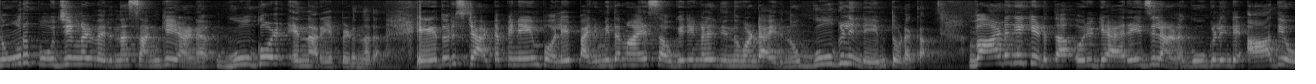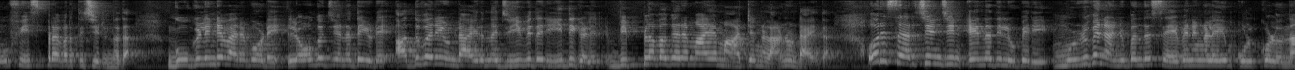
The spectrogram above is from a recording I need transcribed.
നൂറ് പൂജ്യങ്ങൾ വരുന്ന സംഖ്യയാണ് ഗൂഗോൾ എന്നറിയപ്പെടുന്നത്. ഏതൊരു സ്റ്റാർട്ടപ്പിനെയും പോലെ പരിമിതമായ സൗകര്യങ്ങളിൽ നിന്നുകൊണ്ടായിരുന്നു ഗൂഗിളിന്റെയും തുടക്കം. വാടകയ്ക്കെടുത്ത ഒരു ഗ്യാരേജിലാണ് ഗൂഗിളിന്റെ ആദ്യ ഓഫീസ് പ്രവർത്തിച്ചിരുന്നത്. ഗൂഗിളിന്റെ വരവോടെ ലോക ജനതയുടെ അതുവരെ ഉണ്ടായിരുന്ന ജീവിത രീതികളിൽ വിപ്ലവകരമായ മാറ്റങ്ങളാണ് ഉണ്ടായത്. ഒരു സെർച്ച് എഞ്ചിൻ എന്നതിലുപരി മുഴുവൻ അനുബന്ധ സേവനങ്ങളെയും ഉൾക്കൊള്ളുന്ന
